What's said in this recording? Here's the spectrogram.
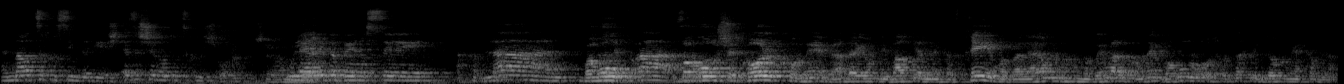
על מה עוד צריך לשים דגש? איזה שאלות הוא צריך לשאול? אולי לגבי נושא הקבלן, ברור, החברה. ברור שכל קונה, ועד היום דיברתי על מתווכים, אבל היום אנחנו מדברים על הקונה, ברור לו שהוא צריך לבדוק מי הקבלן.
